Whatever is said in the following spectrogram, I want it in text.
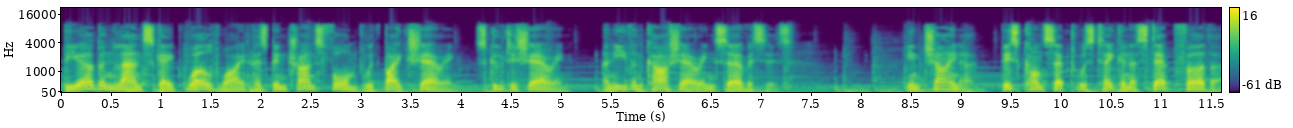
The urban landscape worldwide has been transformed with bike sharing, scooter sharing, and even car sharing services. In China, this concept was taken a step further,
